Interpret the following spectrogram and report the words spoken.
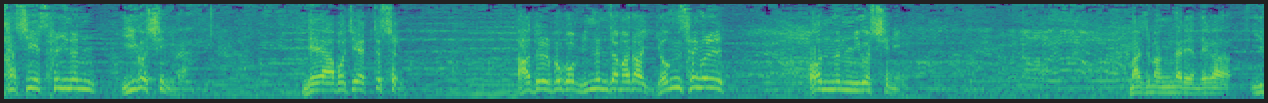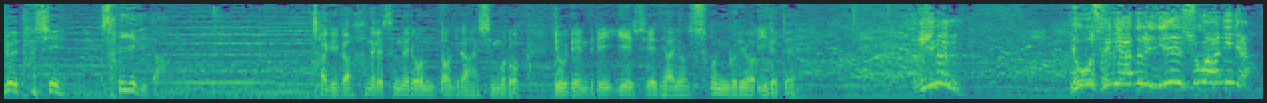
다시 살리는 이것이니라. 내 아버지의 뜻은 아들 보고 믿는 자마다 영생을 얻는 이것이니 마지막 날에 내가 이를 다시 살리리라. 자기가 하늘에서 내려온 떡이라 하심으로 유대인들이 예수에 대하여 수군거려 이르되 이는 요셉의 아들 예수가 아니냐?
